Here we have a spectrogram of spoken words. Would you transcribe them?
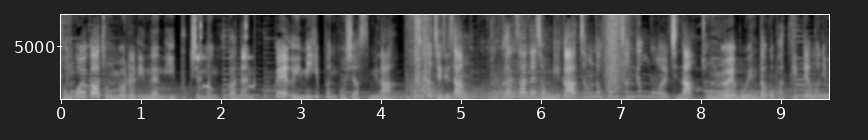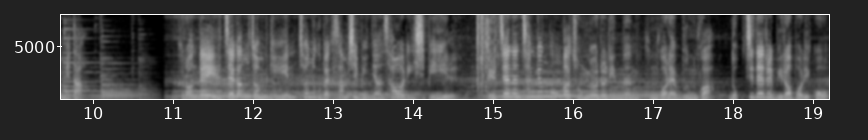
동골과 종묘를 잇는 이 북신문 구간은 꽤 의미 깊은 곳이었습니다. 홍수지리상 북한산의 전기가 창덕궁 창경궁을 지나 종묘에 모인다고 봤기 때문입니다. 그런데 일제강점기인 1932년 4월 22일 일제는 창경궁과 종묘를 잇는 궁궐의 문과 녹지대를 밀어버리고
